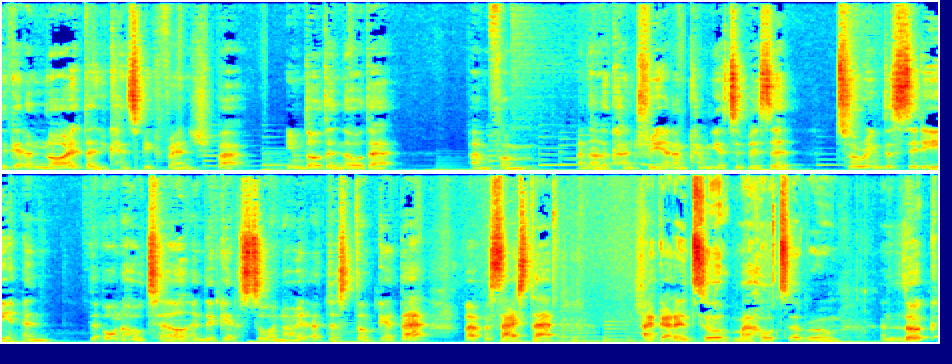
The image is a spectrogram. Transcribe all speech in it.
they get annoyed that you can't speak French, but even though they know that I'm from another country and I'm coming here to visit, touring the city and they own a hotel and they get so annoyed. I just don't get that. But besides that, I got into my hotel room and look,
